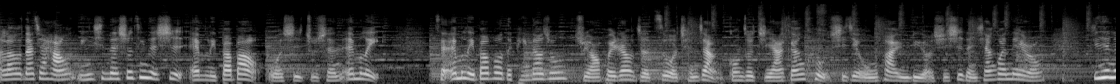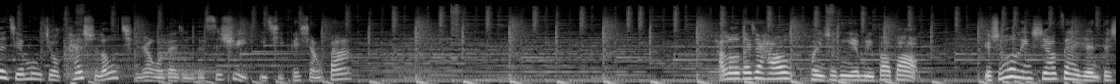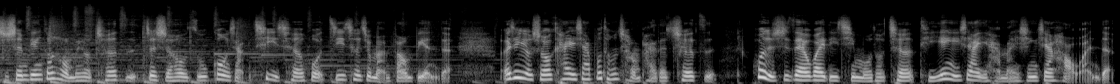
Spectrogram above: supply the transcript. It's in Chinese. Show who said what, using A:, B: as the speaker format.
A: Hello，大家好，您现在收听的是 Emily 抱抱，我是主持人 Emily。在 Emily 抱抱的频道中，主要会绕着自我成长、工作、职涯、甘苦、世界文化与旅游时事等相关内容。今天的节目就开始喽，请让我带着你的思绪一起飞翔吧。Hello，大家好，欢迎收听 Emily 抱抱。有时候临时要载人，但是身边刚好没有车子，这时候租共享汽车或机车就蛮方便的。而且有时候开一下不同厂牌的车子，或者是在外地骑摩托车体验一下，也还蛮新鲜好玩的。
